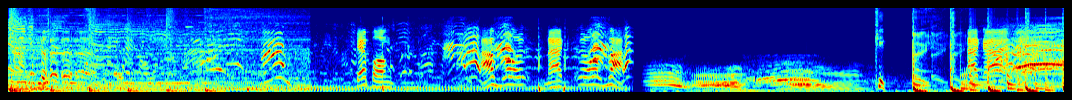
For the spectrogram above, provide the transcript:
หน้าอย่างนั้นแก้ปองถามรอหนักรอมาก kick อ่านงานเพจม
